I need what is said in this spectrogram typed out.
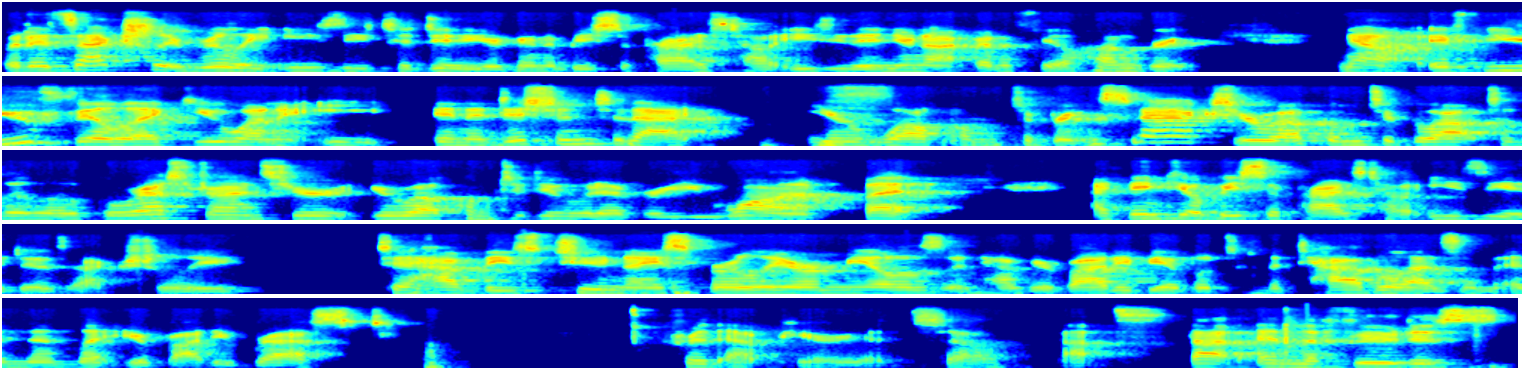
But it's actually really easy to do. You're going to be surprised how easy, then you're not going to feel hungry. Now, if you feel like you want to eat in addition to that, you're welcome to bring snacks. You're welcome to go out to the local restaurants. You're, you're welcome to do whatever you want. But I think you'll be surprised how easy it is actually to have these two nice earlier meals and have your body be able to metabolize them and then let your body rest for that period. So that's that. And the food is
